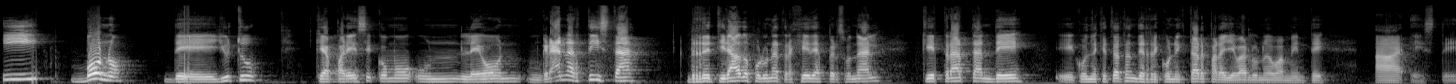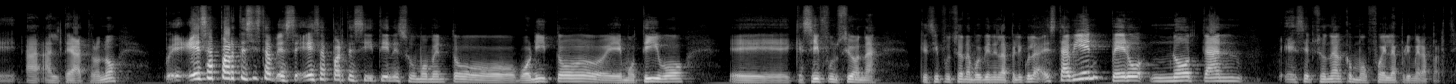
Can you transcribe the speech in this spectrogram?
Y Bono de YouTube que aparece como un león, un gran artista, retirado por una tragedia personal, que tratan de, eh, con el que tratan de reconectar para llevarlo nuevamente a este, al teatro, ¿no? Esa parte, sí está, esa parte sí tiene su momento bonito, emotivo, eh, que sí funciona, que sí funciona muy bien en la película. Está bien, pero no tan excepcional como fue la primera parte.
